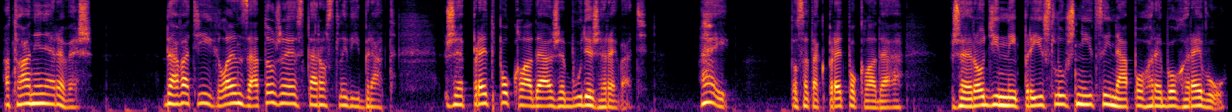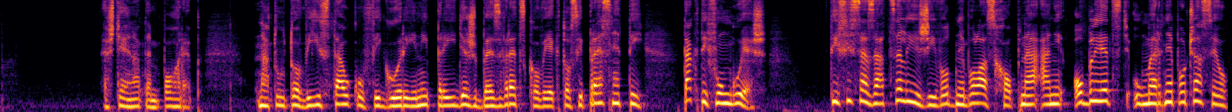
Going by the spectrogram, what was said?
A to ani nereveš. Dáva ti ich len za to, že je starostlivý brat. Že predpokladá, že budeš revať. Hej, to sa tak predpokladá, že rodinní príslušníci na pohreboch revú. Ešte aj na ten pohreb na túto výstavku figuríny prídeš bez vreckoviek, to si presne ty. Tak ty funguješ. Ty si sa za celý život nebola schopná ani obliecť úmerne počasiu.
